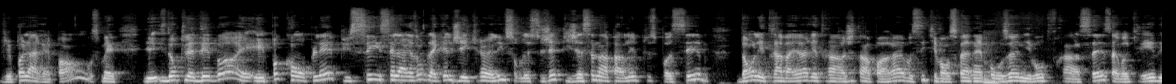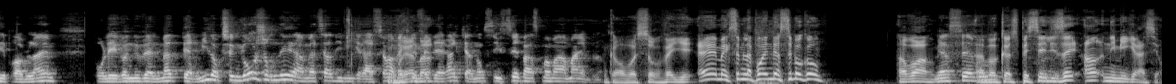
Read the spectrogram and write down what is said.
J'ai pas la réponse, mais donc le débat est, pas complet. Puis c'est c'est la raison pour laquelle j'ai écrit un livre sur le sujet. Puis j'essaie d'en parler le plus possible, dont les travailleurs étrangers temporaires aussi qui vont se faire imposer un niveau de français. Ça va créer des problèmes pour les renouvellements de permis. Donc c'est une grosse journée en matière d'immigration avec le fédéral qui annonce ses cibles en ce moment même. Donc on va surveiller. Hey, Maxime Lapointe, merci beaucoup. Au revoir. Merci à vous. Avocat spécialisé en immigration.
